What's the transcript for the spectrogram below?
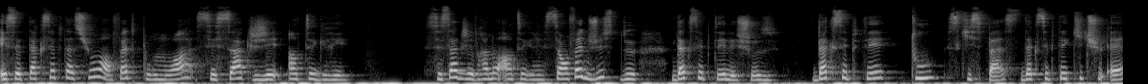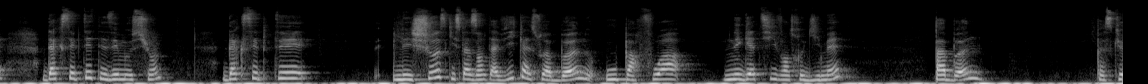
Et cette acceptation, en fait, pour moi, c'est ça que j'ai intégré. C'est ça que j'ai vraiment intégré. C'est en fait juste de d'accepter les choses, d'accepter tout ce qui se passe, d'accepter qui tu es, d'accepter tes émotions, d'accepter les choses qui se passent dans ta vie, qu'elles soient bonnes ou parfois négatives entre guillemets, pas bonnes, parce que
